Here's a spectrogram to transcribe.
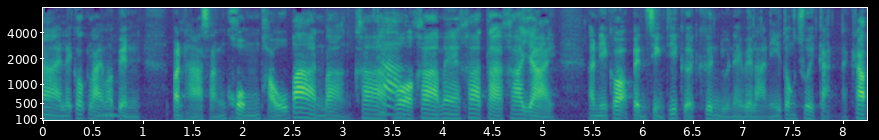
ง่าย และก็กลายมาเป็นปัญหาสังคมเผาบ้านบ้างฆ่าค่ะพ่อฆ่าแม่ฆ่าตาฆ่ายาย อันนี้ก็เป็นสิ่งที่เกิดขึ้นอยู่ในเวลานี้ต้องช่วยกันนะครับ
